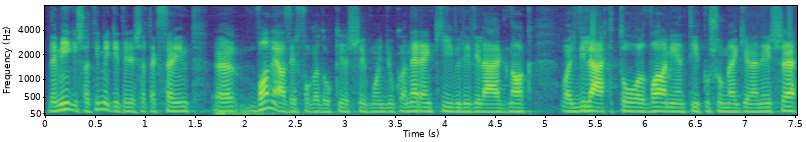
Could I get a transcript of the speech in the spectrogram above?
De mégis a ti megítélésetek szerint van-e azért fogadókészség mondjuk a neren kívüli világnak, vagy világtól valamilyen típusú megjelenésre,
